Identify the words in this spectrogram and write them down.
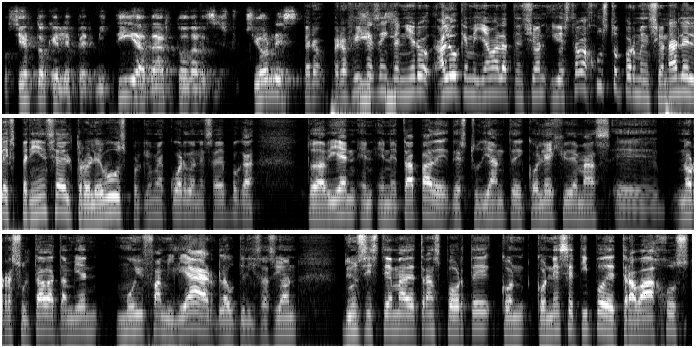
¿no es cierto?, que le permitía dar todas las instrucciones. Pero, pero fíjese, ingeniero, algo que me llama la atención, y yo estaba justo por mencionarle la experiencia del trolebús, porque yo me acuerdo en esa época, todavía en, etapa de, estudiante de colegio y demás, eh, nos resultaba también muy familiar la utilización de un sistema de transporte con, con ese tipo de trabajos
